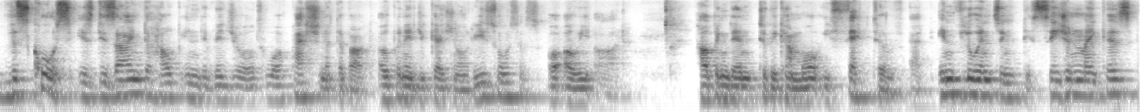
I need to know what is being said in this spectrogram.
this course is designed to help individuals who are passionate about open educational resources or OER, helping them to become more effective at influencing decision makers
